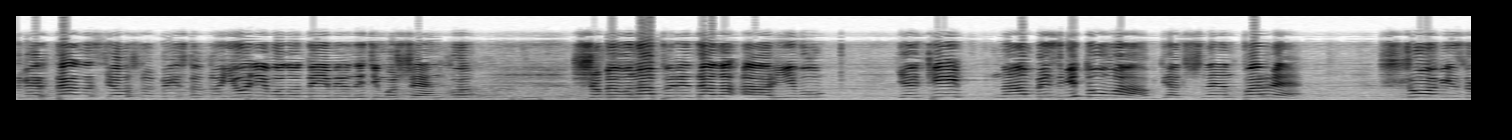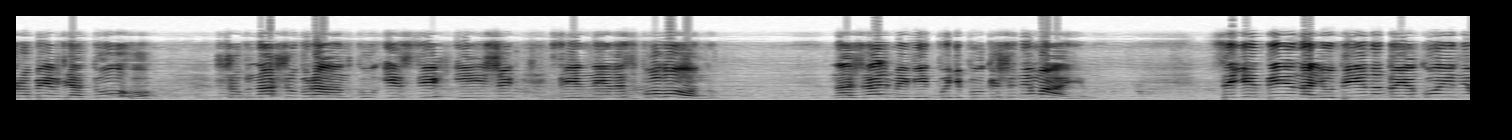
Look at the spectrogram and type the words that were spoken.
зверталася особисто до Юлії Володимирівни Тимошенко, щоб вона передала Ар'єву, який нам би звітував як член ПАРЕ. Що він зробив для того, щоб нашу Вранку і всіх інших звільнили з полону? На жаль, ми відповіді поки що не маємо. Це єдина людина, до якої не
